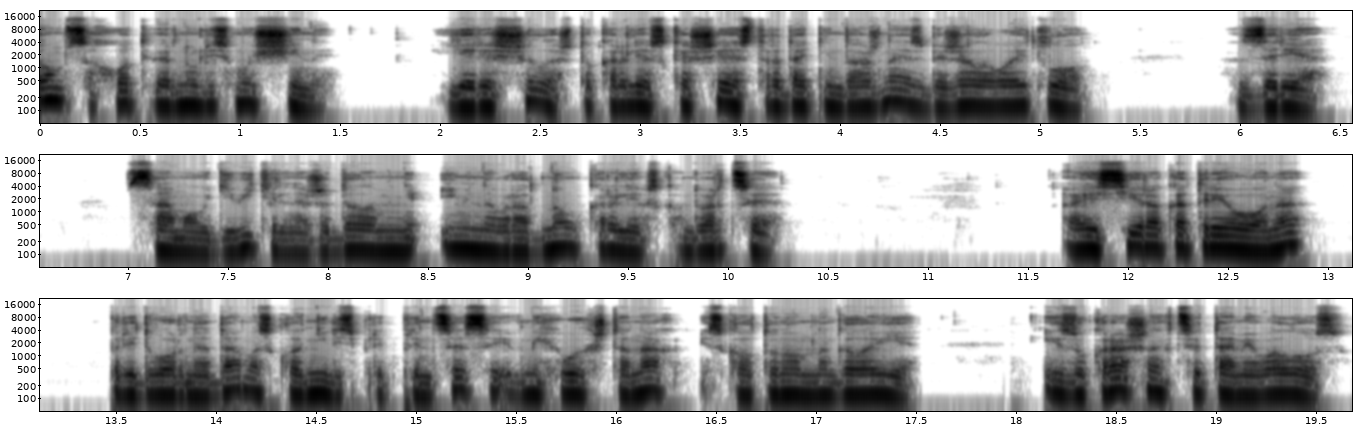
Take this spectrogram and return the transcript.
Потом с охоты вернулись мужчины. Я решила, что королевская шея страдать не должна и сбежала в Айтлон. Зря. Самое удивительное ожидало меня именно в родном королевском дворце. «Айсира Катриона?» Придворные дамы склонились перед принцессой в меховых штанах и с колтуном на голове, из украшенных цветами волос.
